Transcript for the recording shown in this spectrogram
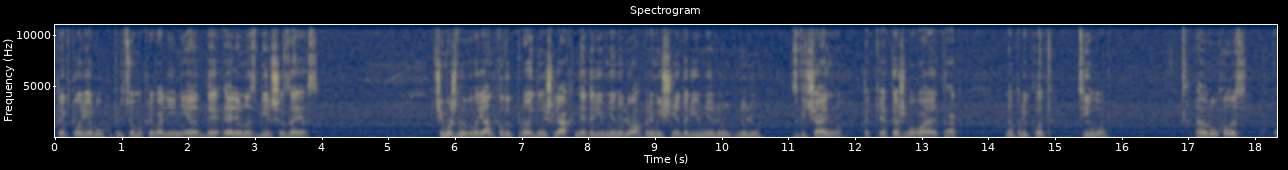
Траєкторія руху при цьому крива лінія, де L у нас більше за S. Чи можливий варіант, коли пройдений шлях не дорівнює нулю, а переміщення дорівнює нулю? Звичайно, таке теж буває, так? Наприклад, тіло е, рухалось е,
